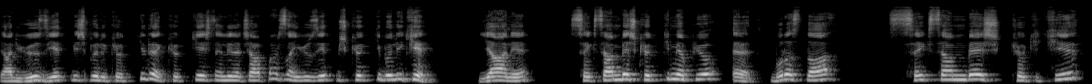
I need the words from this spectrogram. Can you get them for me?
Yani 170 bölü kök 2 de kök 2 eşleniyle çarparsan 170 kök 2 bölü 2. Yani 85 kök 2 mi yapıyor? Evet. Burası da 85 kök 2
